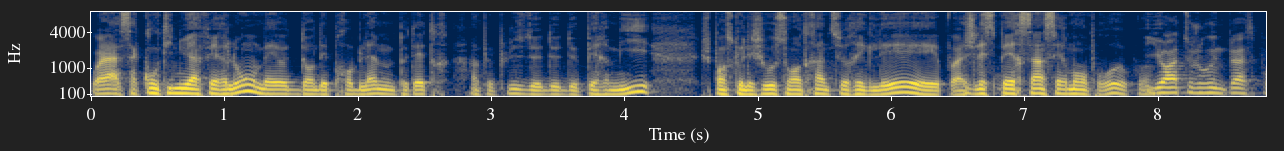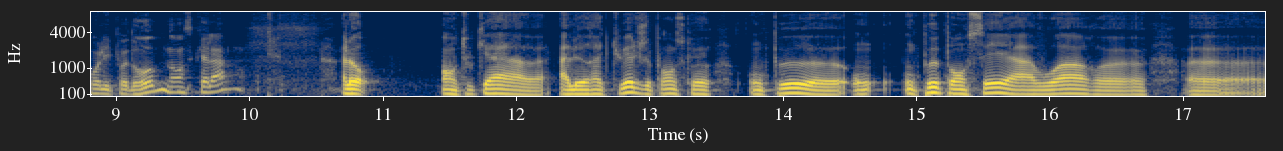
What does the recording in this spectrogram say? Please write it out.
voilà, ça continue à faire long, mais dans des problèmes peut-être un peu plus de, de, de permis. Je pense que les choses sont en train de se régler et voilà, je l'espère sincèrement pour eux. Quoi. Il y aura toujours une place pour l'hippodrome dans ce cas-là? Alors, en tout cas, à l'heure actuelle, je pense que on peut, euh, on, on peut penser à avoir euh, euh,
